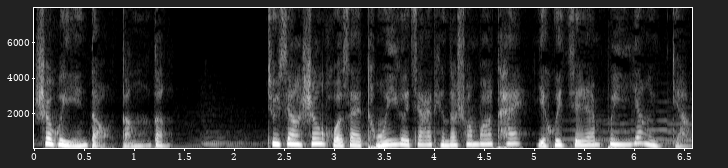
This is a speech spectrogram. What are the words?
社会引导等等。就像生活在同一个家庭的双胞胎也会截然不一样一样，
